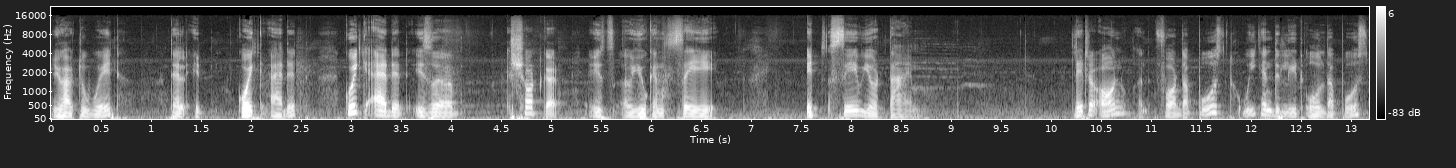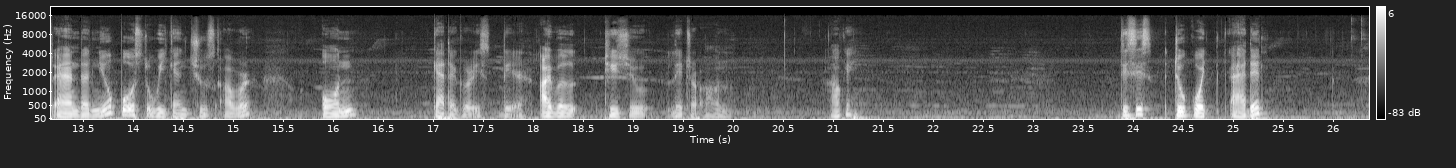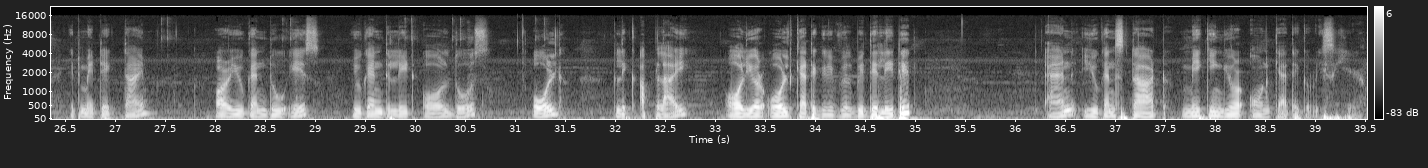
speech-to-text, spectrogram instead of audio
You have to wait till it quick edit quick edit is a shortcut. Is uh, you can say it save your time. Later on for the post we can delete all the post and the new post we can choose our own categories there. I will teach you later on. Okay? This is too quick added. It may take time. Or you can do is you can delete all those. Old click apply. All your old category will be deleted. And you can start making your own categories here.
